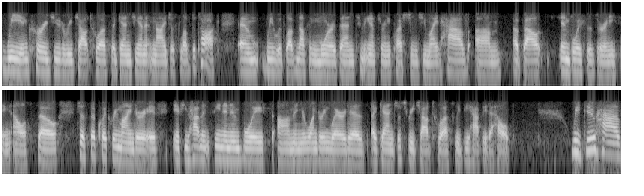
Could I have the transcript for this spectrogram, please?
We encourage you to reach out to us. Again, Janet and I just love to talk, and we would love nothing more than to answer any questions you might have um, about invoices or anything else. So just a quick reminder, if, if you haven't seen an invoice um, and you're wondering where it is, again, just reach out to us. We'd be happy to help. We do have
